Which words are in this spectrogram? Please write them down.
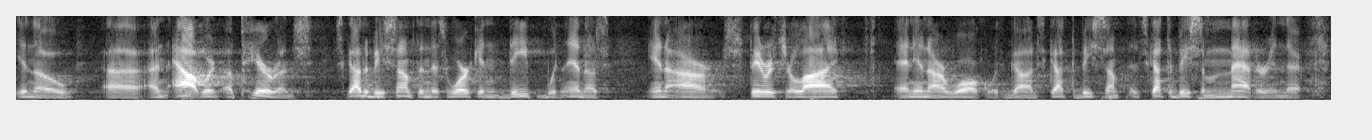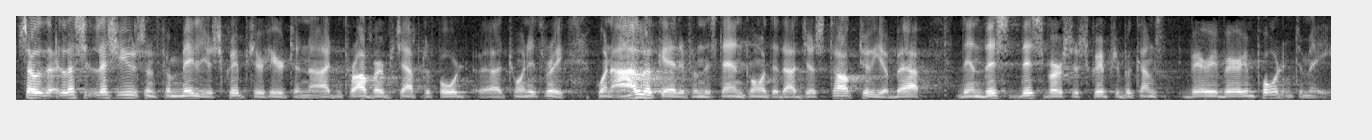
You know, uh, an outward appearance. It's got to be something that's working deep within us in our spiritual life and in our walk with God. It's got to be something. It's got to be some matter in there. So the, let's let's use some familiar scripture here tonight in Proverbs chapter four, uh, 23. When I look at it from the standpoint that I just talked to you about, then this this verse of scripture becomes very very important to me.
